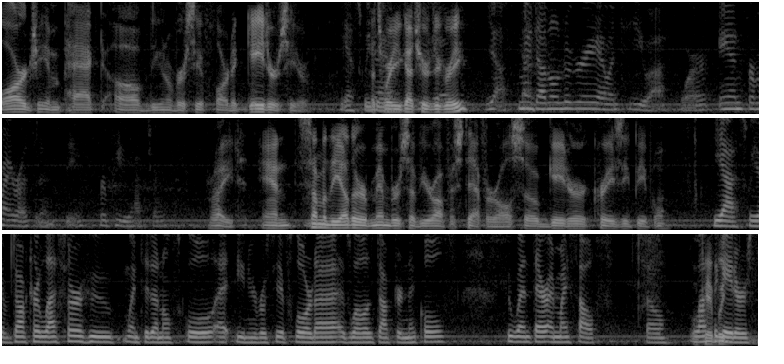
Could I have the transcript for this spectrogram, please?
large impact of the University of Florida Gators here. Yes, we That's do. where you got your we do. degree, Yes, my dental degree I went to UF for, and for my residency for pediatrics. right? And some of the other members of your office staff are also Gator crazy people. Yes, we have Dr. Lesser, who went to dental school at the University of Florida, as well as Dr. Nichols, who went there, and myself. So lots Okay, of but- gators.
